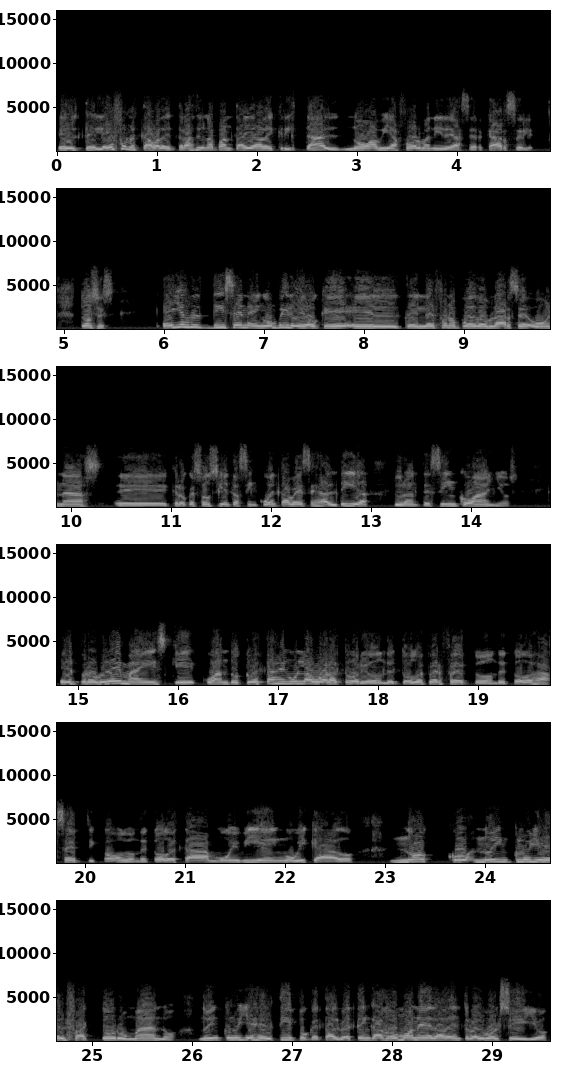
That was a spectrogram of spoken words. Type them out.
El teléfono estaba detrás de una pantalla de cristal, no había forma ni de acercársele. Entonces, ellos dicen en un video que el teléfono puede doblarse unas, eh, creo que son 150 veces al día durante cinco años. El problema es que cuando tú estás en un laboratorio donde todo es perfecto, donde todo es aséptico, donde todo está muy bien ubicado, no, no incluyes el factor humano, no incluyes el tipo que tal vez tenga dos monedas dentro del bolsillo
